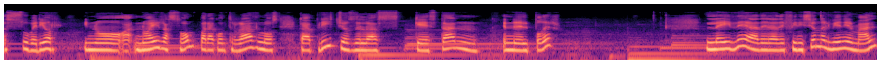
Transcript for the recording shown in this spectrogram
superior y no, no hay razón para controlar los caprichos de las que están en el poder. La idea de la definición del bien y el mal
